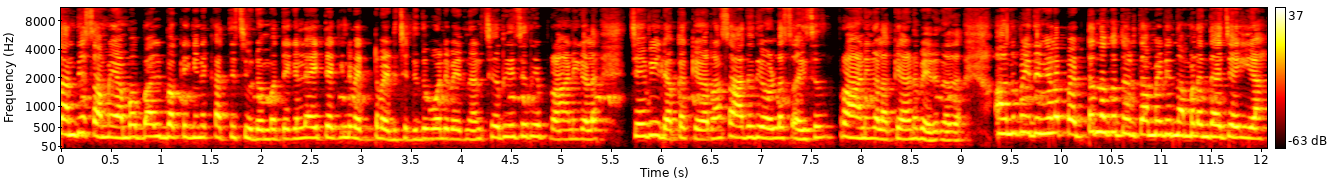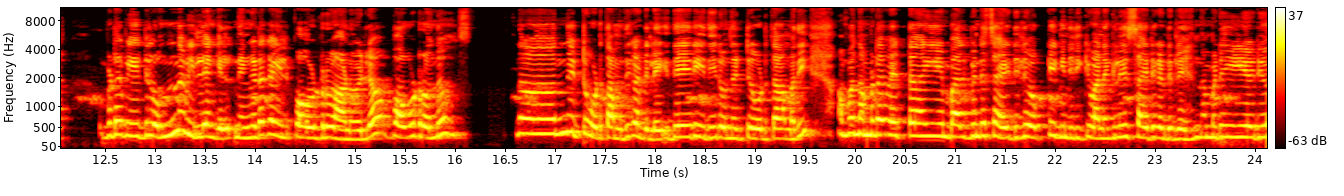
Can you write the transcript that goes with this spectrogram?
സന്ധ്യ സമയമാകുമ്പോൾ ബൾബൊക്കെ ഇങ്ങനെ കത്തിച്ചിടുമ്പോഴത്തേക്കും ലൈറ്റൊക്കെ ഇങ്ങനെ വെട്ട് വടിച്ചിട്ട് ഇതുപോലെ വരുന്നതാണ്. ചെറിയ ചെറിയ പ്രാണികൾ ചെവിയിലൊക്കെ കയറാൻ സാധ്യതയുള്ള സൈസ് പ്രാണികളൊക്കെയാണ് വരുന്നത്. അപ്പോൾ ഇതിങ്ങളെ പെട്ടെന്നൊക്കെ തുരുത്താൻ വേണ്ടി നമ്മൾ എന്താ ചെയ്യുക ഇവിടെ വീട്ടിൽ ഒന്നുമില്ലെങ്കിൽ നിങ്ങളുടെ കയ്യിൽ പൗഡർ കാണുമല്ലോ. പൗഡർ ഒന്ന് ഒന്ന് ഇട്ട് കൊടുത്താൽ മതി. കണ്ടില്ലേ? ഇതേ രീതിയിൽ ഒന്ന് ഇട്ട് കൊടുത്താൽ മതി. അപ്പോൾ നമ്മുടെ വെട്ട ഈ ബൾബിന്റെ സൈഡിലും ഒക്കെ ഇങ്ങനെ ഇരിക്കുവാണെങ്കിൽ ഈ സൈഡ് കണ്ടില്ലേ? നമ്മുടെ ഈ ഒരു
